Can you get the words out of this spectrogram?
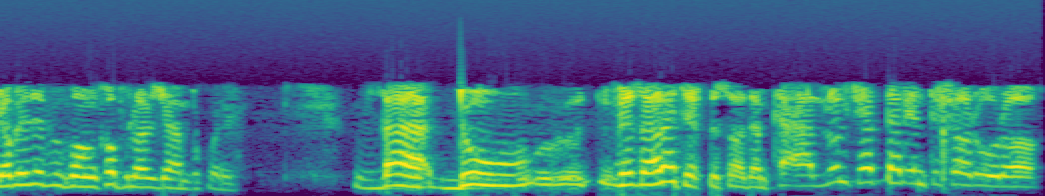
یا بده به بانک ها پولا رو جمع بکنه. و دو وزارت اقتصادم تعلل کرد در انتشار اوراق.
